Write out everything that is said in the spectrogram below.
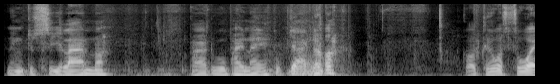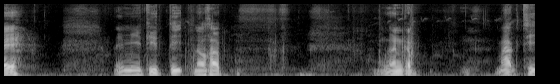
1.4 ล้านเนาะ พาดูภายในทุกอย่างแล้วเนาะก็ถือว่าสวย ไม่มีที่ติเนาะครับ เหมือนกับมาร์กที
